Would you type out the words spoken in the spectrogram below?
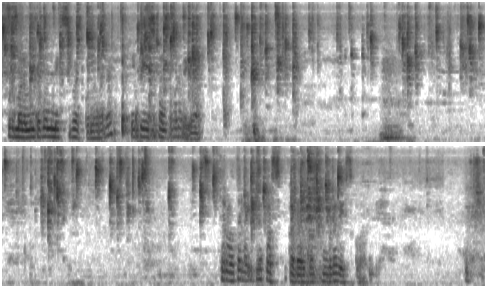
ఇప్పుడు మనం ఇంతకుముందు మిక్సీ పట్టుకున్నాం కదా ఈ పేస్ట్ అంతా కూడా వేయాలి. తర్వాత లైట్గా పసుపు కలర్ పసుపు కూడా వేసుకోవాలి కొంచెం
